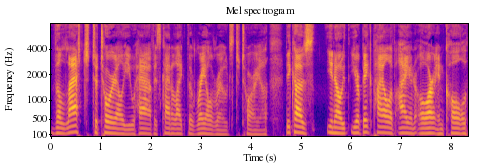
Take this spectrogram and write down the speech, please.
the last tutorial you have is kind of like the railroads tutorial because you know your big pile of iron ore and coal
